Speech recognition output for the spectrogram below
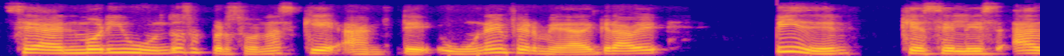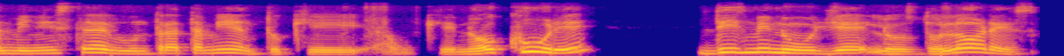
sean moribundos o personas que ante una enfermedad grave piden que se les administre algún tratamiento que, aunque no cure, disminuye los dolores.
